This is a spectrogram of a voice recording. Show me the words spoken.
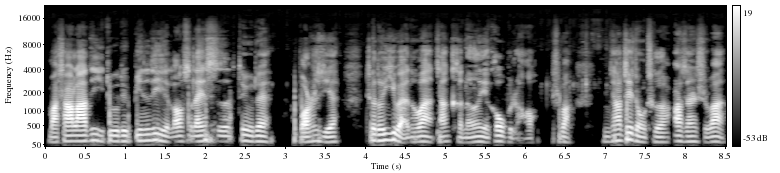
玛莎拉蒂，对不对？宾利、劳斯莱斯，对不对？保时捷，这都一百多万，咱可能也够不着，是吧？你像这种车，二三十万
